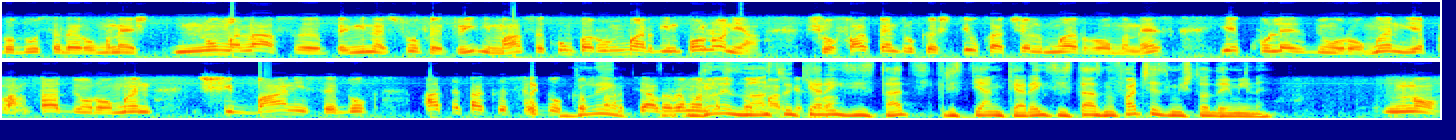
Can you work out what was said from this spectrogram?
produsele românești. Nu mă lasă pe mine sufletul, inima, să cumpăr un măr din Polonia. Și o fac pentru că știu că acel măr românesc e cules de un român, e plantat de un român și banii se duc atâta cât se duc, că parțial rămân Domnule, în dumneavoastră supermarketul chiar ăla. existați? Cristian, chiar existați? Nu faceți mișto de mine. Nu.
